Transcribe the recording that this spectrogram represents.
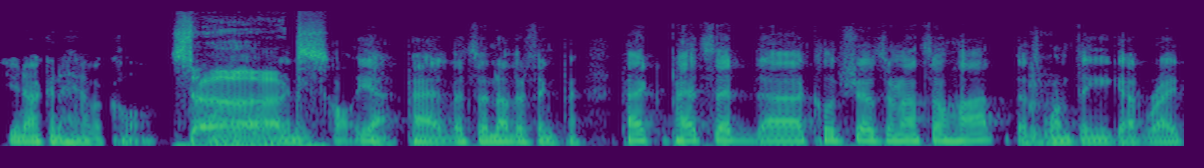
You're not going to have a call. Any Sucks. call. Yeah, Pat. That's another thing. Pat Pat, Pat said uh, clip shows are not so hot. That's one thing he got right.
